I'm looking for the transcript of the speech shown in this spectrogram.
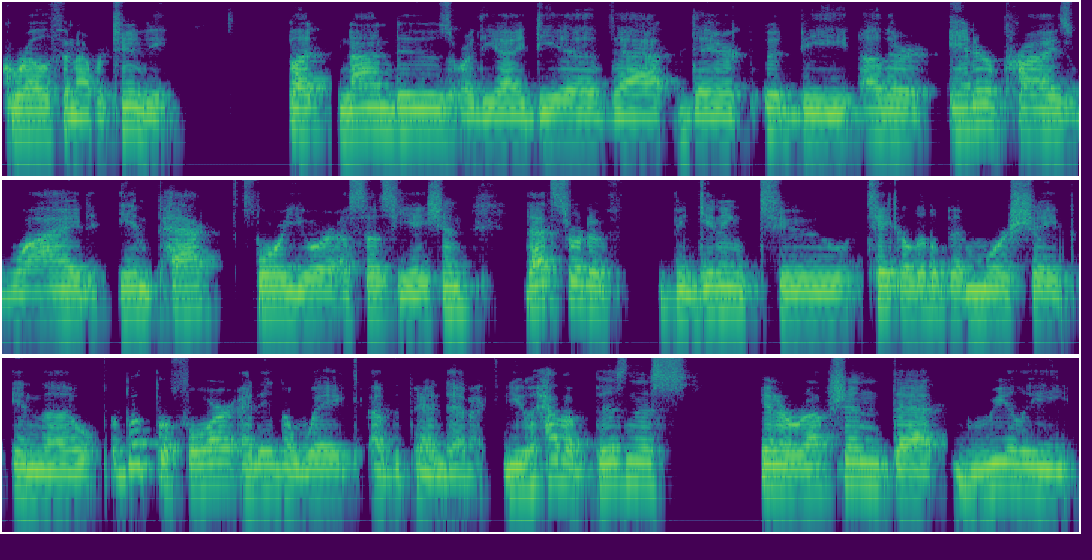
growth and opportunity. But non dues or the idea that there could be other enterprise wide impact for your association, that's sort of beginning to take a little bit more shape in the both before and in the wake of the pandemic. You have a business interruption that really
